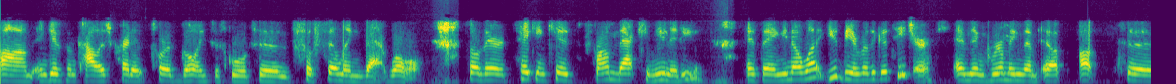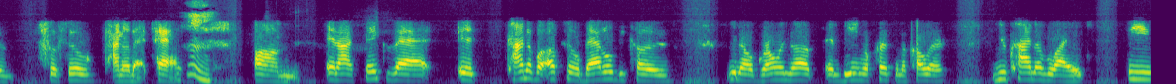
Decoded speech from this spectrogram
um, and gives them college credits towards going to school to fulfilling that role. So they're taking kids from that community and saying, you know what, you'd be a really good teacher, and then grooming them up up to fulfill kind of that task. Hmm. Um, and I think that it's kind of an uphill battle because, you know, growing up and being a person of color, you kind of like see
